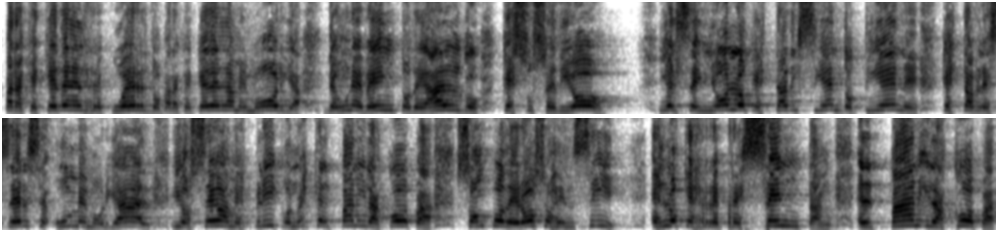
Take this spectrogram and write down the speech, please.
para que quede en el recuerdo, para que quede en la memoria de un evento, de algo que sucedió. Y el Señor lo que está diciendo tiene que establecerse un memorial. Y o sea, me explico, no es que el pan y la copa son poderosos en sí. Es lo que representan. El pan y la copa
